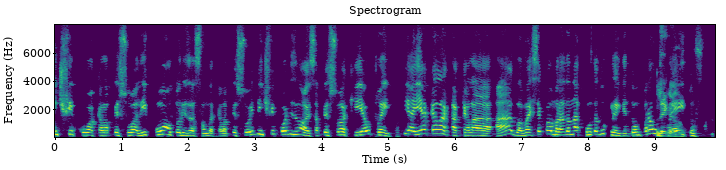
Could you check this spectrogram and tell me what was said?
identificou aquela pessoa ali, com a autorização daquela pessoa, identificou, dizendo, ó, essa pessoa aqui é o Cleiton. E aí aquela, aquela água vai ser cobrada na conta do Cleiton. Então, para o Cleiton, foi uma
